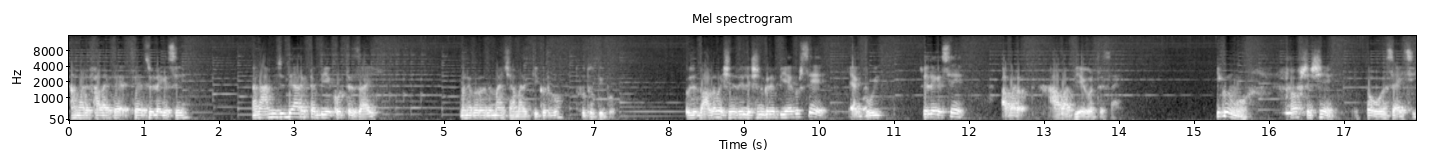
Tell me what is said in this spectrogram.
আমার ফালাই ফে- ফেলে চলে গেছে। আর আমি যদি আরেকটা বিয়ে করতে যাই, মনে করো যে মাইসে আমার কি করব? থুতু দিব। ওই যে ভালোবেসে রিলেশন করে বিয়ে করছে এক বই চলে গেছে, আবার আবার বিয়ে করতে চায়। কি করব? সব শেষে তবু আইছি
